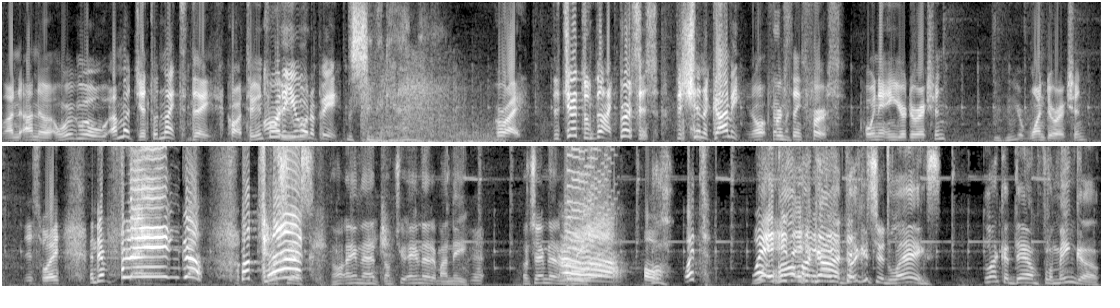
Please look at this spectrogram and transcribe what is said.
I, I know. We're going. I'm a gentle knight today, Cartoonz. what are you gonna be? The Shinigami. All right, the gentle knight versus the Shinigami. You know what? First things first. Point it in your direction. Mm-hmm. Your one direction. This way, and then fling! Watch Attack! this. Don't aim that. Don't you aim that at my knee. Don't you aim that at my knee. Ah! Oh, what? Wait, hit, oh my god, look at your legs. Like a damn flamingo.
